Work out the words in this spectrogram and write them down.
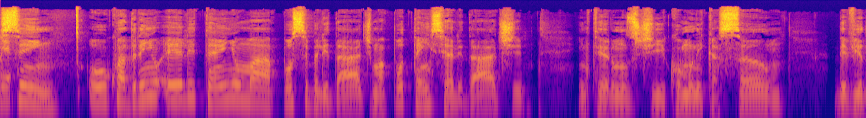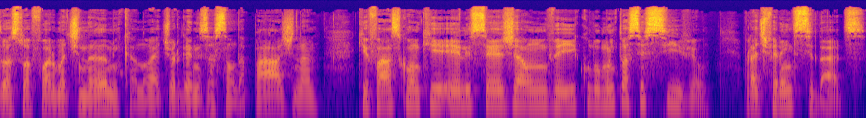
Sim, o quadrinho ele tem uma possibilidade, uma potencialidade em termos de comunicação, devido à sua forma dinâmica, não é, de organização da página, que faz com que ele seja um veículo muito acessível para diferentes cidades.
